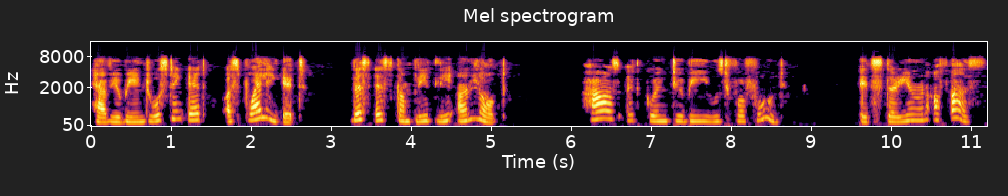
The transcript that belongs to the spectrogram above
Have you been roasting it or spoiling it? This is completely unlocked. How's it going to be used for food? It's the ruin of us.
